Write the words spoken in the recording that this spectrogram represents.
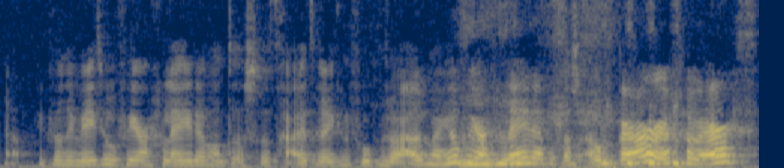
Nou, ik wil niet weten hoeveel jaar geleden, want als ik dat ga uitrekenen voel ik me zo oud. Maar heel veel jaar geleden heb ik als au pair gewerkt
